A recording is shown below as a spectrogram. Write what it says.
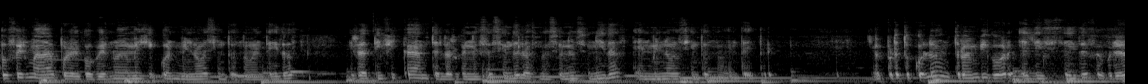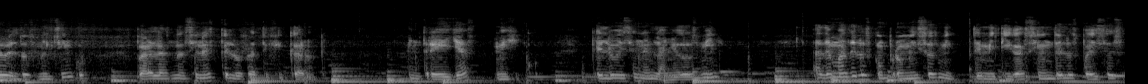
fue firmada por el Gobierno de México en 1992 y ratificada ante la Organización de las Naciones Unidas en 1993. El protocolo entró en vigor el 16 de febrero del 2005 para las naciones que lo ratificaron, entre ellas México, que lo hizo en el año 2000. Además de los compromisos de mitigación de los países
